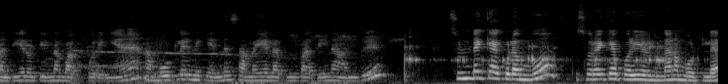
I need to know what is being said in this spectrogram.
மதிய ரொட்டீன் தான் பார்க்க போகிறீங்க நம்ம வீட்டில் இன்றைக்கி என்ன சமையல் அப்படின்னு பார்த்தீங்கன்னா வந்து சுண்டைக்காய் குழம்பும் சுரைக்காய் பொரியலும் தான் நம்ம வீட்டில்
